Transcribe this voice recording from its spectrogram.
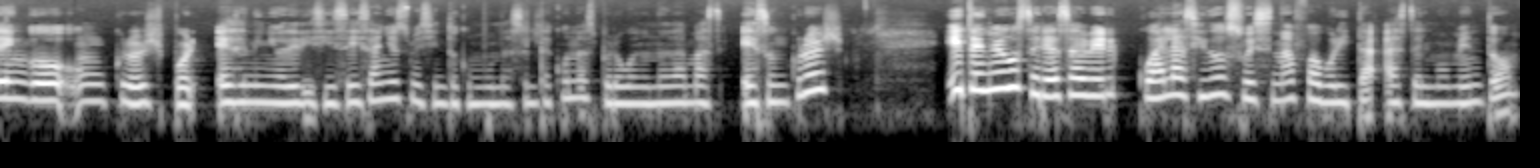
tengo un crush por ese niño de 16 años, me siento como una saltacunas, pero bueno, nada más es un crush. Y también me gustaría saber cuál ha sido su escena favorita hasta el momento.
